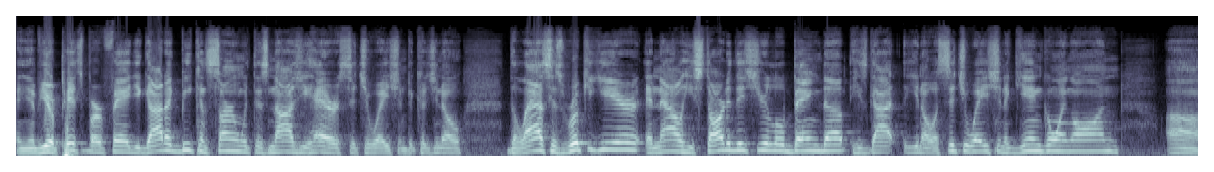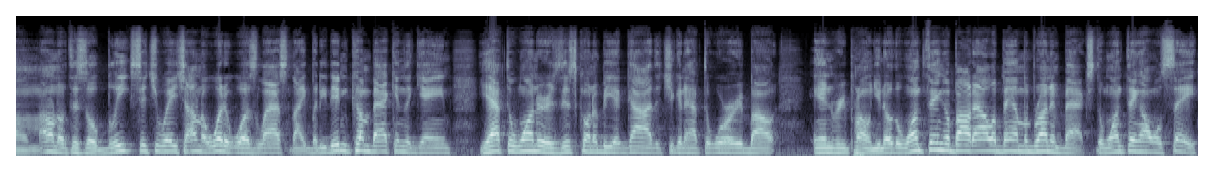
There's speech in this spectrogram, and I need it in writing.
And if you're a Pittsburgh fan, you got to be concerned with this Najee Harris situation because, you know, the last his rookie year, and now he started this year a little banged up. He's got, you know, a situation again going on. Um, I don't know if this is oblique situation. I don't know what it was last night, but he didn't come back in the game. You have to wonder is this going to be a guy that you're going to have to worry about injury prone? You know, the one thing about Alabama running backs, the one thing I will say,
